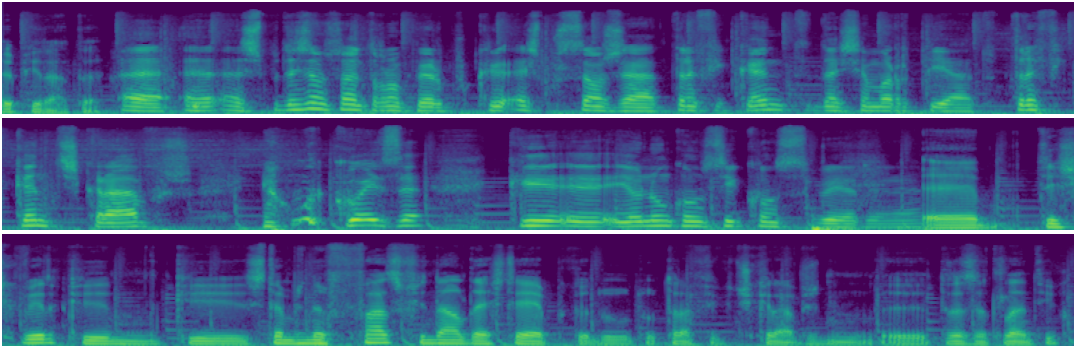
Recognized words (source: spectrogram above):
a pirata. Ah, as- Deixa-me só interromper, porque a expressão já traficante deixa-me arrepiado. Traficante de escravos é uma coisa que eh, eu não consigo conceber. não é? Eh, tens que ver que, que estamos na fase final desta época do, do tráfico de escravos eh, transatlântico,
